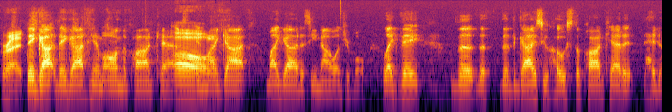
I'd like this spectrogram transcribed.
Right. They got they got him on the podcast. Oh. And my God, my God, is he knowledgeable? Like they, the the the, the guys who host the podcast it, had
